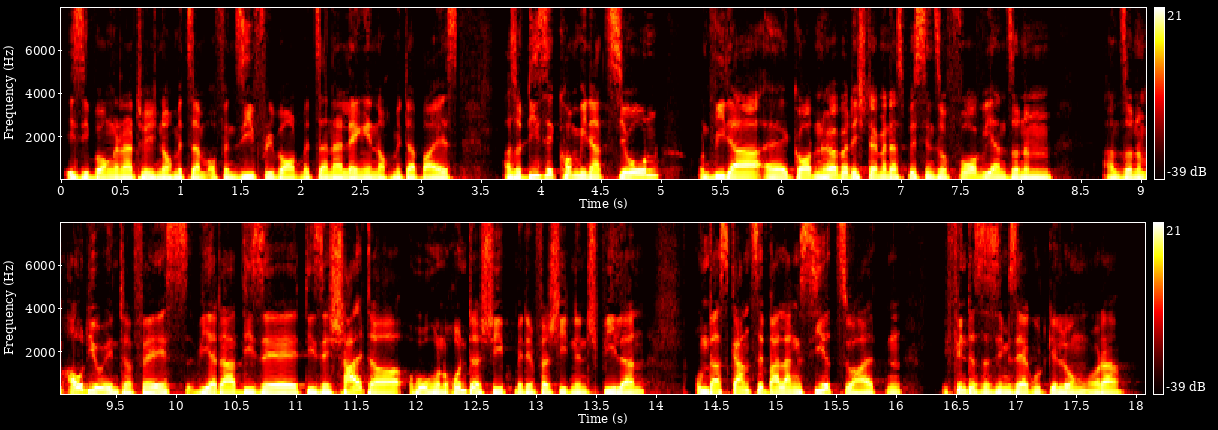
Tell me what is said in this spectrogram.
Easy Bonga natürlich noch mit seinem Offensivrebound, mit seiner Länge noch mit dabei ist. Also diese Kombination und wie da äh, Gordon Herbert, ich stelle mir das bisschen so vor wie an so einem an so einem Audio-Interface, wie er da diese, diese Schalter hoch und runter schiebt mit den verschiedenen Spielern, um das Ganze balanciert zu halten. Ich finde, das ist ihm sehr gut gelungen, oder?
